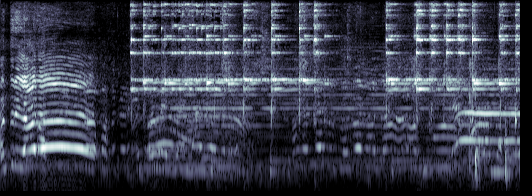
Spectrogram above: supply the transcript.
மந்திரி யாரு? நான்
